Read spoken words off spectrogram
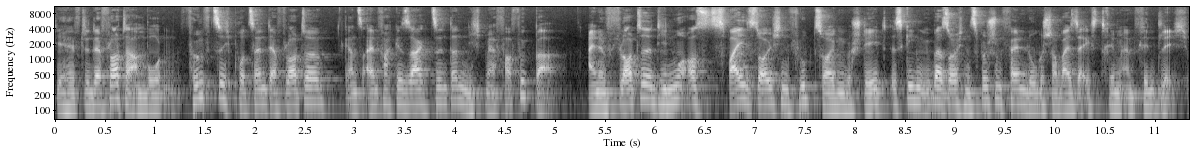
die Hälfte der Flotte am Boden. 50 Prozent der Flotte, ganz einfach gesagt, sind dann nicht mehr verfügbar. Eine Flotte, die nur aus zwei solchen Flugzeugen besteht, ist gegenüber solchen Zwischenfällen logischerweise extrem empfindlich.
